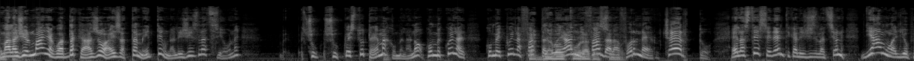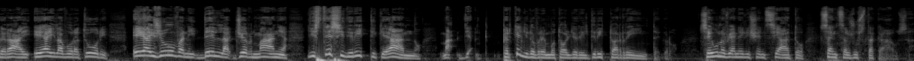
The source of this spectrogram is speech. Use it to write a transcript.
ma la Germania, guarda caso, ha esattamente una legislazione su, su, questo tema come, la, no, come, quella, come quella fatta due anni fa dalla Fornero. Certo, è la stessa identica legislazione. Diamo agli operai e ai lavoratori e ai giovani della Germania gli stessi diritti che hanno, ma perché gli dovremmo togliere il diritto al reintegro se uno viene licenziato senza giusta causa?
